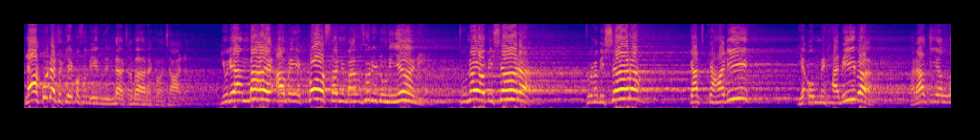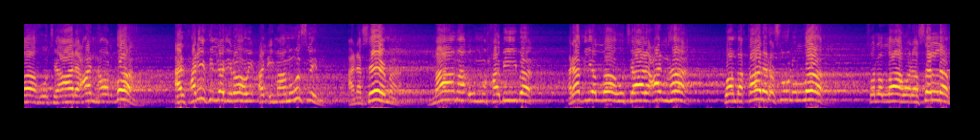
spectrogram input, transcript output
na hakuna atakayekosa biidhnillah tabaraka wa taala, yule ambaye ameikosa nyumba nzuri duniani tunayo bishara, tuna bishara katika hadith ya Ummi Habiba radhiyallahu ta'ala anha wardah, alhadithi alladhi rawahu alimamu Muslim, anasema mama Ummu Habiba radhiyallahu ta'ala anha kwamba qala Rasulullah sallallahu alaihi wasallam,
